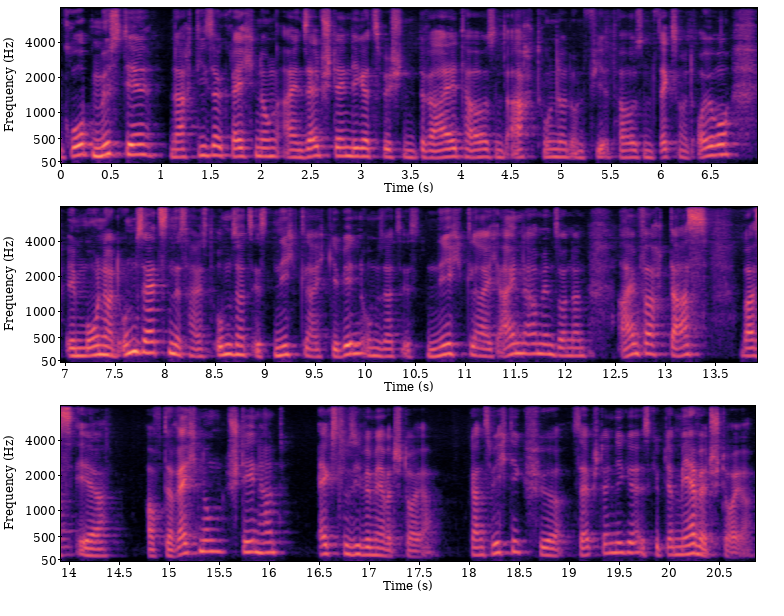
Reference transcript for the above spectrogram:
grob müsste nach dieser Rechnung ein Selbstständiger zwischen 3.800 und 4.600 Euro im Monat umsetzen. Das heißt, Umsatz ist nicht gleich Gewinn, Umsatz ist nicht gleich Einnahmen, sondern einfach das, was er auf der Rechnung stehen hat, exklusive Mehrwertsteuer. Ganz wichtig für Selbstständige, es gibt ja Mehrwertsteuer.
